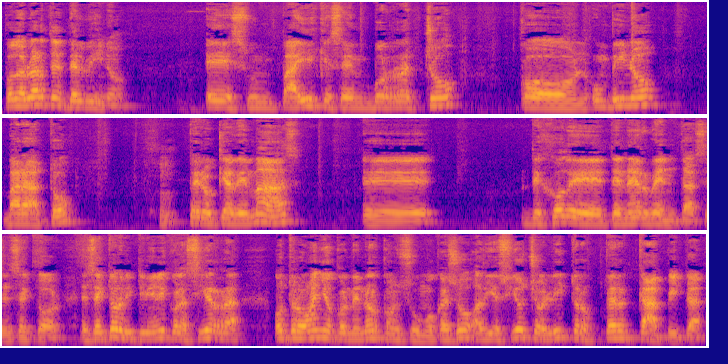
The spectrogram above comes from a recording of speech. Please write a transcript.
Puedo hablarte del vino. Es un país que se emborrachó con un vino barato, pero que además eh, dejó de tener ventas el sector. El sector vitivinícola cierra otro año con menor consumo, cayó a 18 litros per cápita.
